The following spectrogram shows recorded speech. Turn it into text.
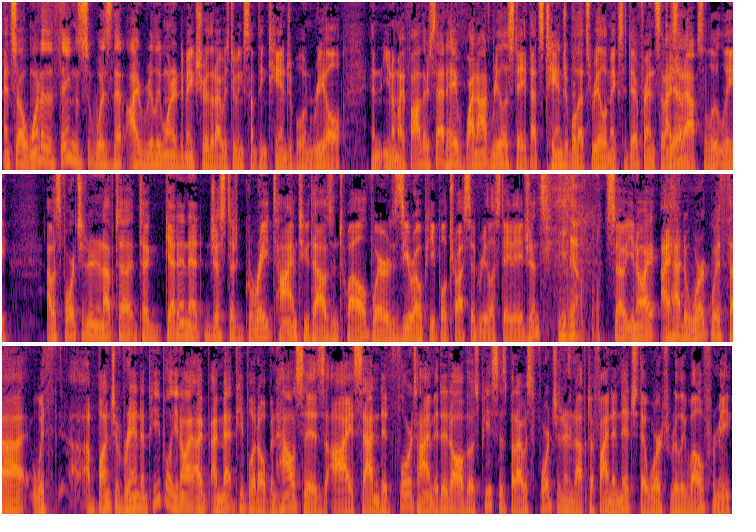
And so one of the things was that I really wanted to make sure that I was doing something tangible and real. And you know, my father said, "Hey, why not real estate? That's tangible, that's real, it makes a difference." And I said, "Absolutely." I was fortunate enough to to get in at just a great time, 2012, where zero people trusted real estate agents. Yeah. So you know, I, I had to work with uh, with a bunch of random people. You know, I, I met people at open houses. I sat and did floor time. I did all of those pieces, but I was fortunate enough to find a niche that worked really well for me.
